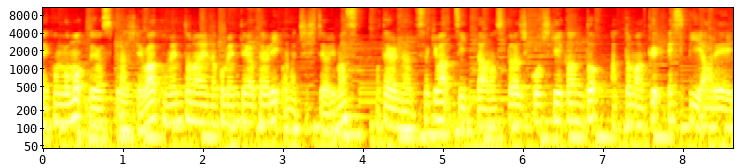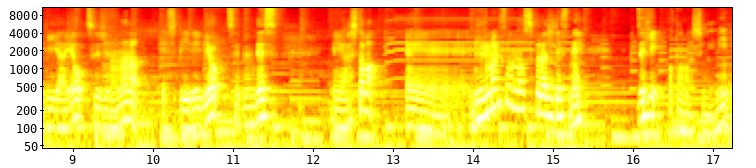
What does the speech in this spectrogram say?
え今後も土曜スプラジではコメント欄へのコメントやお便りお待ちしております。お便りの宛先は Twitter のスプラジ公式アカウント、アットマーク SPRADIO 数字の7、SPRADIO7 です。えー、明日は、えー、ルルマリさんのスプラジですね。ぜひお楽しみに。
